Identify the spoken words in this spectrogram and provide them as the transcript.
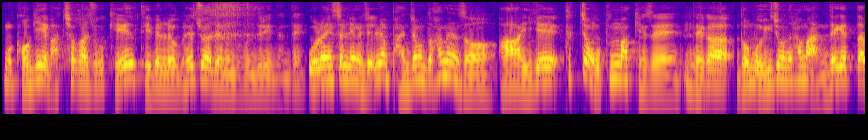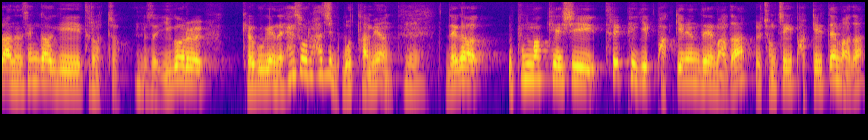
그럼 거기에 맞춰가지고 계속 디벨롭을 해줘야 되는 부분들이 있는데 온라인 셀링을 이제 1년 반 정도 하면서 아 이게 특정 오픈 마켓에 음. 내가 너무 의존을 하면 안 되겠다라는 생각이 들었죠. 그래서 이거를 결국에는 해소를 하지 못하면 음. 내가 오픈마켓이 트래픽이 바뀌는 데마다 그리고 정책이 바뀔 때마다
